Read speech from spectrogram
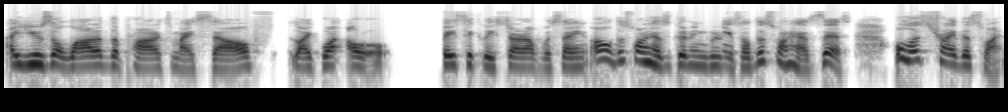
I use a lot of the products myself. Like what, oh, basically start off with saying, Oh, this one has good ingredients. Oh, this one has this. Oh, let's try this one.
